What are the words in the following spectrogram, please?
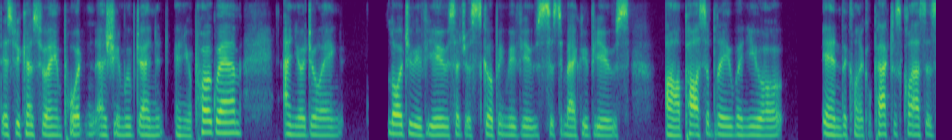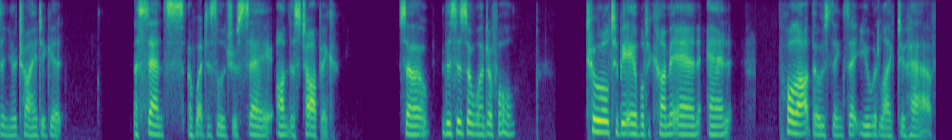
This becomes very important as you move down in your program and you're doing larger reviews such as scoping reviews, systematic reviews, uh, possibly when you are in the clinical practice classes and you're trying to get a sense of what does literature say on this topic. So this is a wonderful tool to be able to come in and pull out those things that you would like to have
